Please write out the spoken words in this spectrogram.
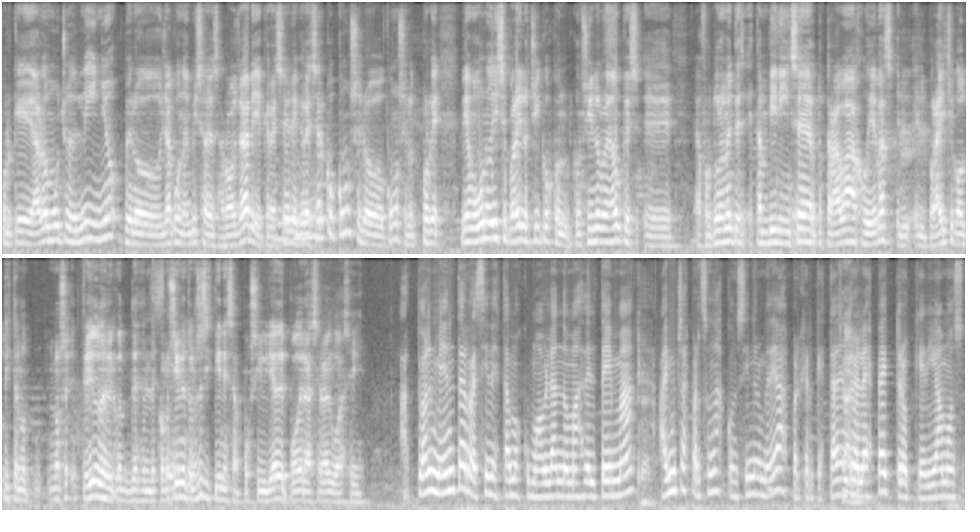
porque habló mucho del niño, pero ya cuando empieza a desarrollar y a crecer y a crecer, ¿cómo, se lo, ¿cómo se lo...? Porque, digamos, uno dice por ahí los chicos con, síndrome de Down que eh, afortunadamente están bien insertos, trabajos y demás, el, por ahí el chico autista, no, no sé, te digo desde el, desde el desconocimiento, no sé si tiene esa posibilidad de poder hacer algo así. Actualmente, recién estamos como hablando más del tema, hay muchas personas con síndrome de Asperger que está dentro del espectro, que digamos,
